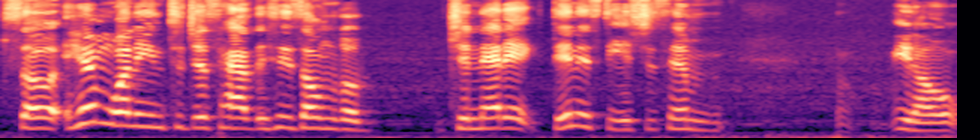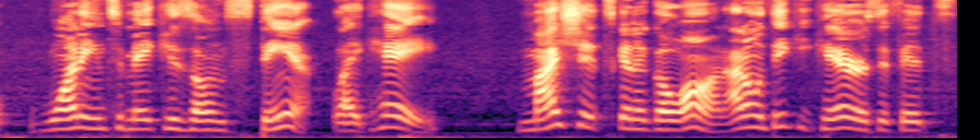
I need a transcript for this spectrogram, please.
so him wanting to just have his own little genetic dynasty is just him, you know, wanting to make his own stamp. Like, hey, my shit's gonna go on. I don't think he cares if it's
